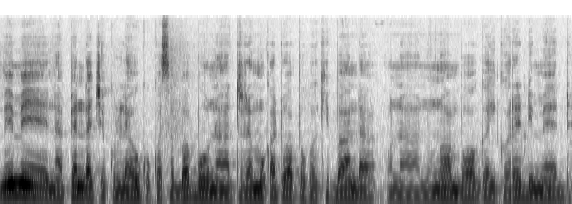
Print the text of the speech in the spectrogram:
Mimi napenda chakula huku kwa sababu unateremka tu hapo kwa kibanda, unanunua mboga iko ready made.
